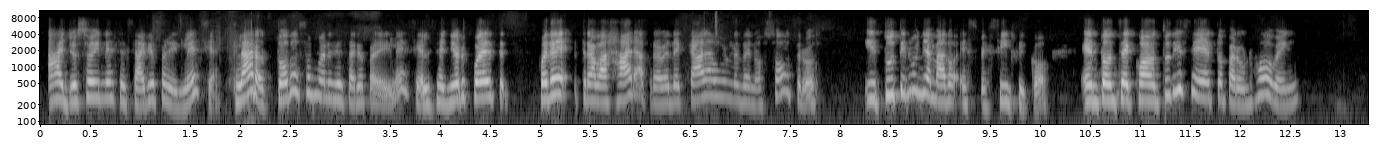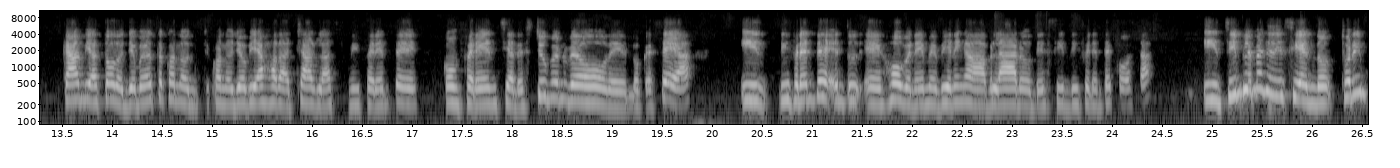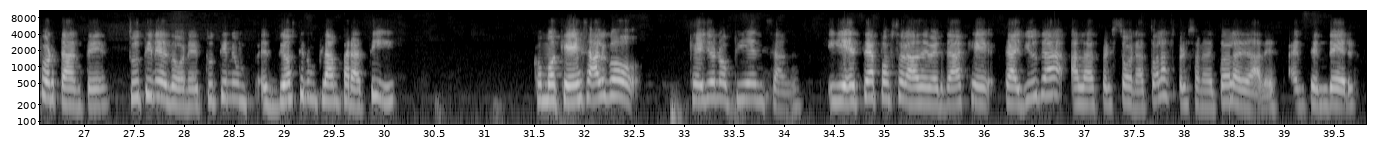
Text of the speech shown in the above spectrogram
ah, yo soy necesario para la iglesia. Claro, todos somos necesarios para la iglesia. El Señor puede, puede trabajar a través de cada uno de nosotros y tú tienes un llamado específico. Entonces, cuando tú dices esto para un joven, cambia todo. Yo veo esto cuando, cuando yo viajo a dar charlas, diferentes conferencias de Steubenville de lo que sea, y diferentes eh, jóvenes me vienen a hablar o decir diferentes cosas y simplemente diciendo, tú eres importante, tú tienes dones, tú tienes un, eh, Dios tiene un plan para ti, como que es algo que ellos no piensan. Y este apostolado de verdad que te ayuda a las personas, a todas las personas de todas las edades, a entender,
